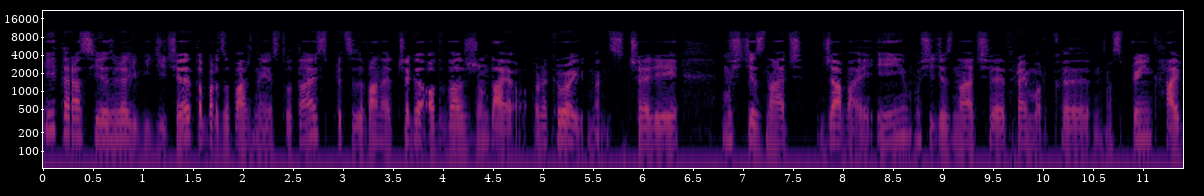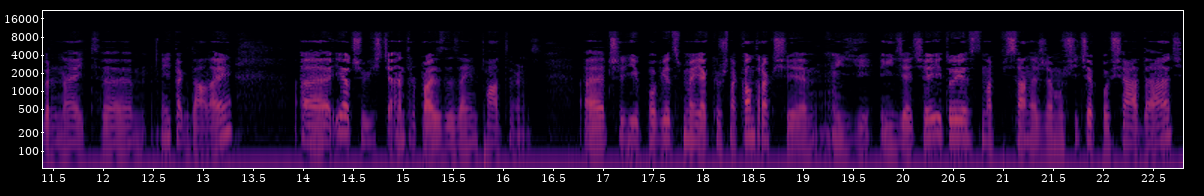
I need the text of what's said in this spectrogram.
I teraz, jeżeli widzicie, to bardzo ważne jest tutaj sprecyzowane, czego od Was żądają. Requirements, czyli musicie znać Java EE, musicie znać y, framework Spring, Hibernate i tak dalej. E, I oczywiście Enterprise Design Patterns. E, Czyli powiedzmy, jak już na kontrakt się idzi- idziecie i tu jest napisane, że musicie posiadać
